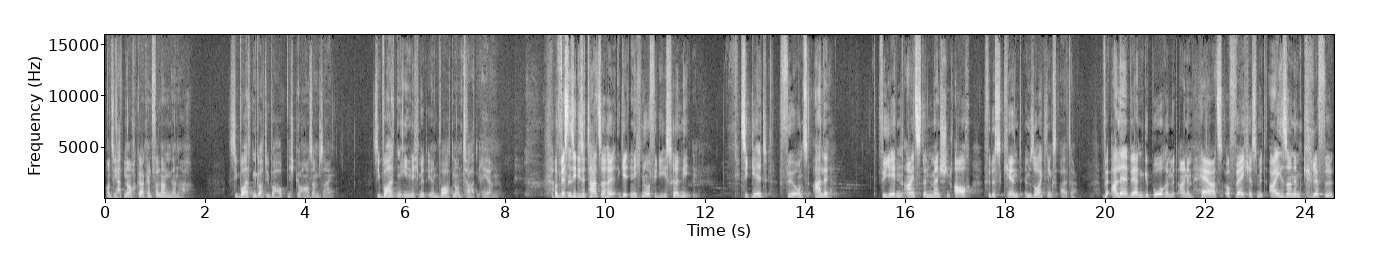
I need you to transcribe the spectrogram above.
Und sie hatten auch gar kein Verlangen danach. Sie wollten Gott überhaupt nicht gehorsam sein. Sie wollten ihn nicht mit ihren Worten und Taten ehren. Und wissen Sie, diese Tatsache gilt nicht nur für die Israeliten. Sie gilt für uns alle. Für jeden einzelnen Menschen. Auch für das Kind im Säuglingsalter. Wir alle werden geboren mit einem Herz, auf welches mit eisernem Griffel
